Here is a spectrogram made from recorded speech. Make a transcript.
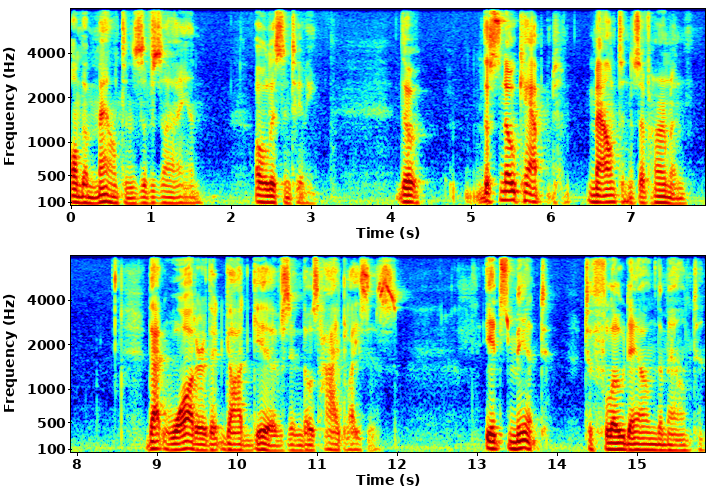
on the mountains of Zion. Oh, listen to me. The the snow-capped mountains of Hermon. That water that God gives in those high places. It's meant to flow down the mountain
